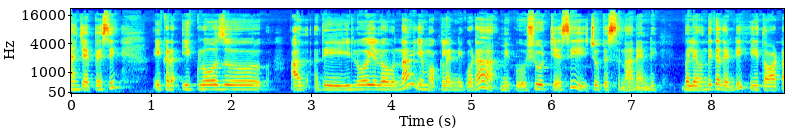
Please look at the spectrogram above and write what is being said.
అని చెప్పేసి ఇక్కడ ఈ క్లోజ్ అది ఈ లోయలో ఉన్న ఈ మొక్కలన్నీ కూడా మీకు షూట్ చేసి చూపిస్తున్నానండి. భలే ఉంది కదండి ఈ తోట.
